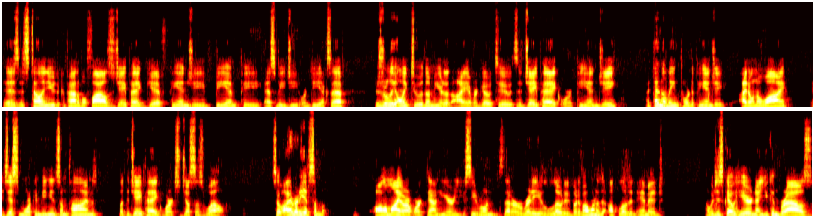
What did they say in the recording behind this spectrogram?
is it's telling you the compatible files JPEG, GIF, PNG, BMP, SVG, or DXF. There's really only two of them here that I ever go to. It's a JPEG or a PNG. I tend to lean toward the PNG. I don't know why. It's just more convenient sometimes, but the JPEG works just as well. So I already have some, all of my artwork down here. You can see ones that are already loaded. But if I wanted to upload an image, I would just go here. Now you can browse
